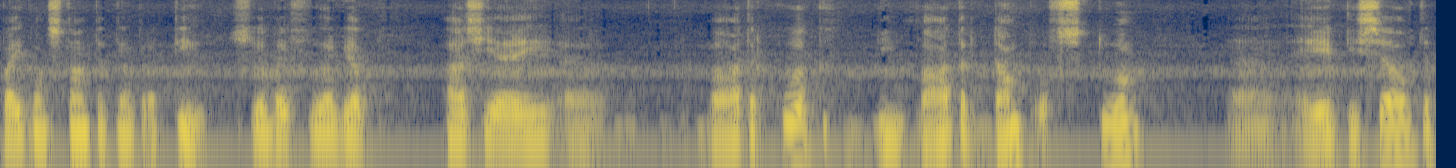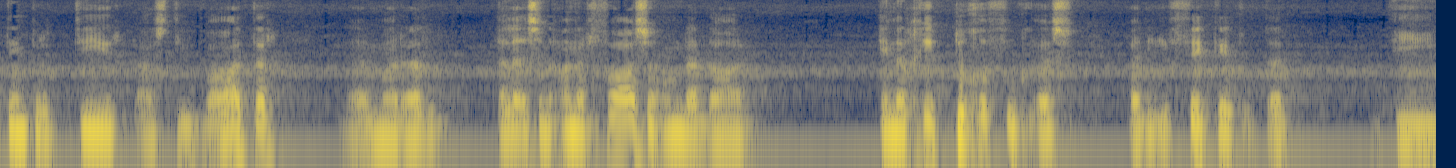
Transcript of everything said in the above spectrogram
by konstante temperatuur. So byvoorbeeld as jy uh water kook, die water damp of stoom uh het dieselfde temperatuur as die water, uh, maar hulle is in 'n ander fase omdat daar energie toegevoeg is wat die effek het dat die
